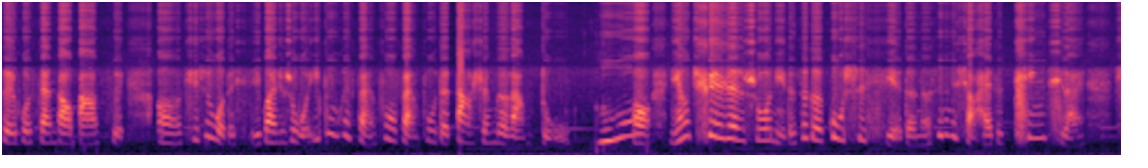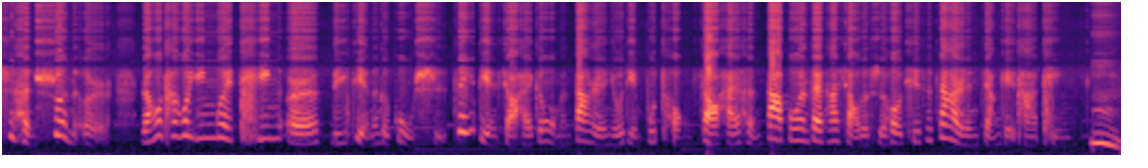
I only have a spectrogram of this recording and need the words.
岁或三到八岁，呃，其实我的习惯就是我一定会反复反复的大声的朗读。哦，你要确认说你的这个故事写的呢，是那个小孩子听起来是很顺耳，然后他会因为听而理解那个故事。这一点小孩跟我们大人有点不同。小孩很大部分在他小的时候，其实大人讲给他听，嗯，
